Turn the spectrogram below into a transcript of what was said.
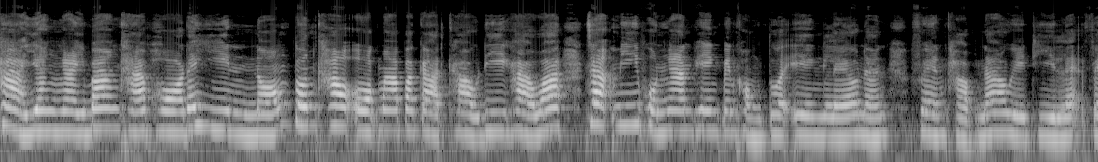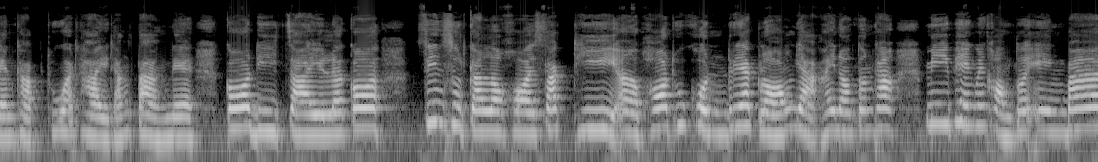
ค่ะยังไงบ้างคะพอได้ยินน้องต้นข้าวออกมาประกาศข่าวดีค่ะว่าจะมีผลงานเพลงเป็นของตัวเองแล้วนั้น แฟนคลับหน้าเวทีและแฟนคลับทั่วไทยทั้งต่างแดนก็ดีใจแล้วก็ สิ้นสุดการรอคอยสักทีเออพ่อทุกคนเรียกร้องอยากให้น้องต้นข้าวมีเพลงเป็นของตัวเองบ้าง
